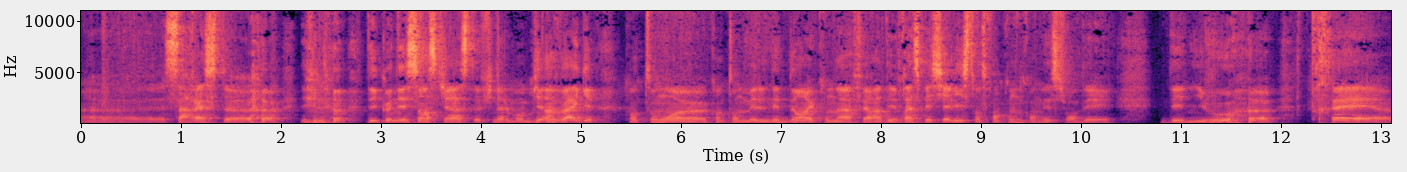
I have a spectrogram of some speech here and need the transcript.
euh, euh ça reste une, des connaissances qui restent finalement bien vagues quand on quand on met le nez dedans et qu'on a affaire à des vrais spécialistes. On se rend compte qu'on est sur des des niveaux très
